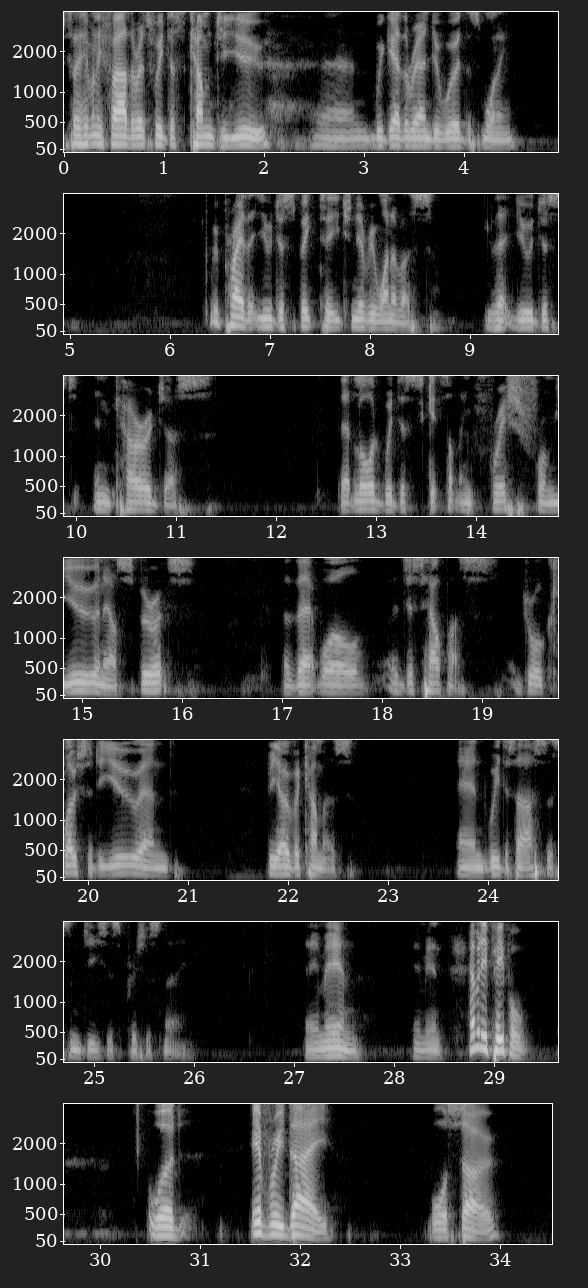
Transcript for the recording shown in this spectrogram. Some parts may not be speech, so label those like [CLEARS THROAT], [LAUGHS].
So, Heavenly Father, as we just come to you and we gather around your word this morning, we pray that you would just speak to each and every one of us, that you would just encourage us, that, Lord, we just get something fresh from you and our spirits that will just help us draw closer to you and be overcomers. And we just ask this in Jesus' precious name. Amen. Amen. How many people would every day or so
